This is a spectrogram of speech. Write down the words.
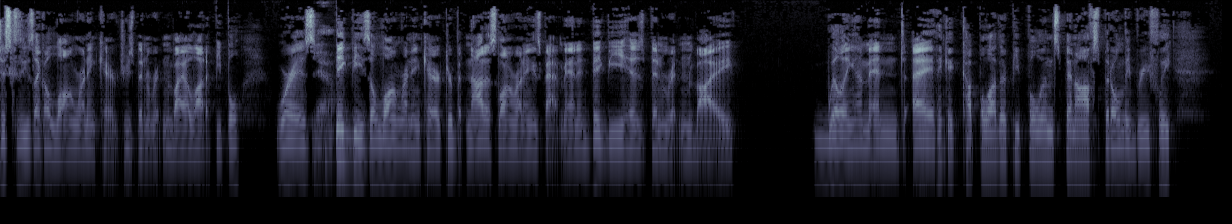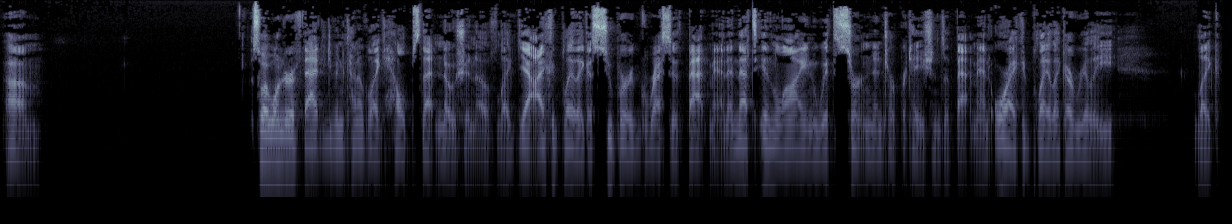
Just because he's like a long running character who's been written by a lot of people, whereas Yeah. Bigby's a long running character, but not as long running as Batman. And Bigby has been written by Willingham and I think a couple other people in spin-offs, but only briefly. Um, so I wonder if that even kind of like helps that notion of like, yeah, I could play like a super aggressive Batman, and that's in line with certain interpretations of Batman, or I could play like a really like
